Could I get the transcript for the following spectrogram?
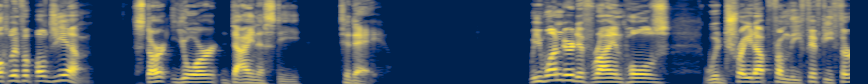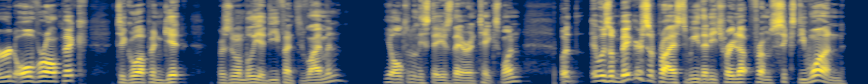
Ultimate Football GM. Start your dynasty today. We wondered if Ryan Poles would trade up from the 53rd overall pick to go up and get presumably a defensive lineman. He ultimately stays there and takes one. But it was a bigger surprise to me that he traded up from 61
